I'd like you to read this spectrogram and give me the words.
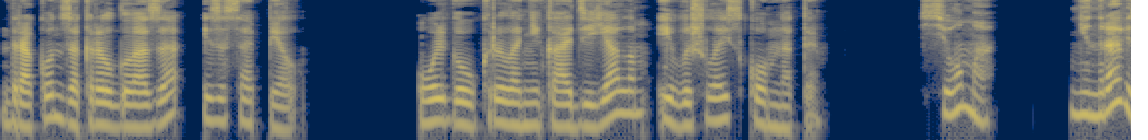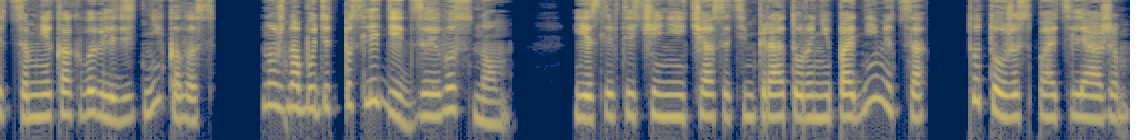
Дракон закрыл глаза и засопел. Ольга укрыла Ника одеялом и вышла из комнаты. «Сёма, не нравится мне, как выглядит Николас. Нужно будет последить за его сном. Если в течение часа температура не поднимется, то тоже спать ляжем.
